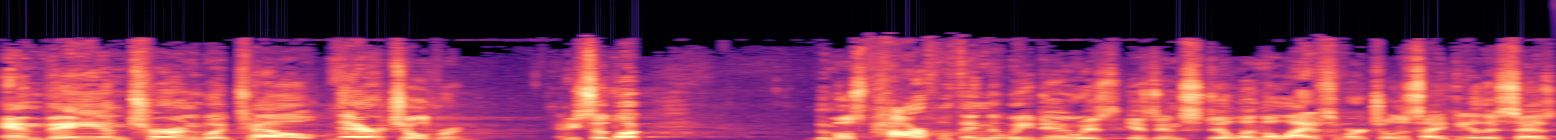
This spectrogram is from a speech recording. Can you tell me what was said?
And they in turn would tell their children. And he said, Look, the most powerful thing that we do is, is instill in the lives of our children this idea that says,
